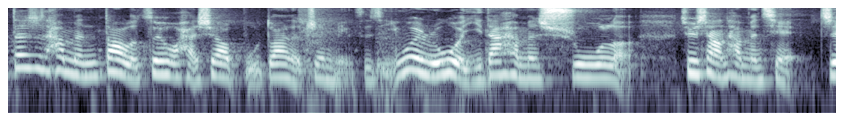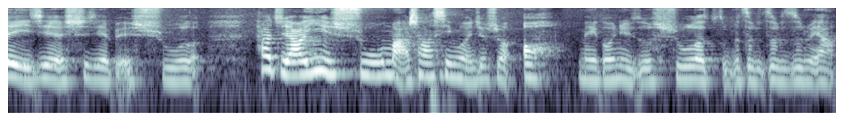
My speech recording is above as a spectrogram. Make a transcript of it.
但是他们到了最后还是要不断的证明自己，因为如果一旦他们输了，就像他们前这一届世界杯输了，他只要一输，马上新闻就说哦，美国女足输了，怎么怎么怎么怎么样，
